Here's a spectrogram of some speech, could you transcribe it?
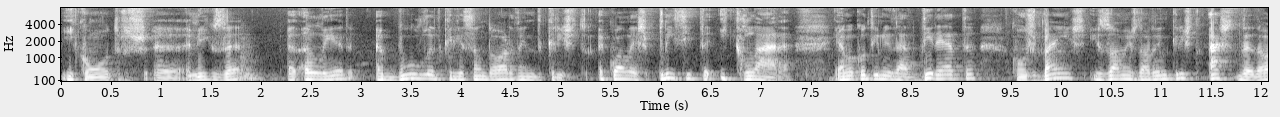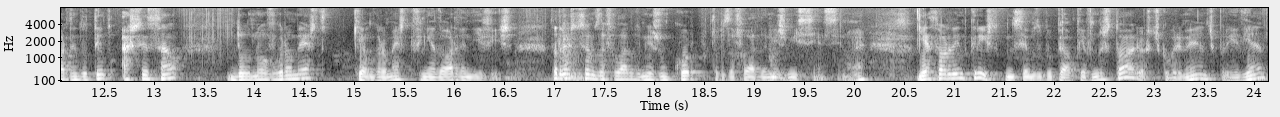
e com outros uh, amigos a a, ler a bula de criação da Ordem de Cristo, a qual é explícita e clara. É uma continuidade direta com os bens e os homens da Ordem de Cristo, da, da Ordem do Templo, à exceção do novo grão-mestre, que é um grão-mestre que vinha da Ordem de Avis. De resto, estamos a falar do mesmo corpo, estamos a falar da mesma essência, não é? E essa Ordem de Cristo, conhecemos o papel que teve na história, os descobrimentos, por aí adiante,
